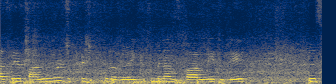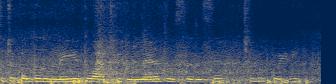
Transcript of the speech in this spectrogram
आज मेरे बाल में ना चुपके लग रहा है क्योंकि मैंने बाल नहीं धुले। मैंने सोचा कल तो धुलना ही है तो आज भी धुलना है तो इस वजह से। चलो कोई नहीं।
